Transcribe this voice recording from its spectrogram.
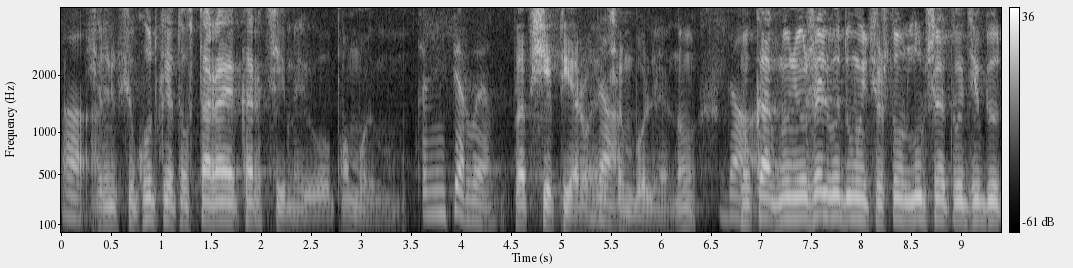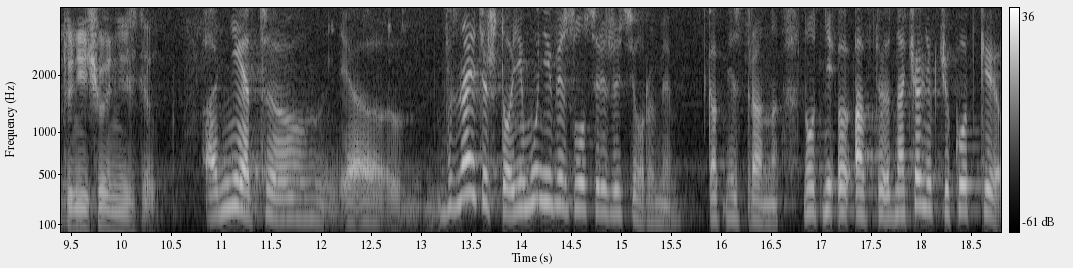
а, Начальник Чукотки – это вторая картина его, по-моему. Первая. Вообще первая, да. тем более. Ну, да. ну как, ну неужели вы думаете, что он лучше этого дебюта ничего не сделал? А, нет. Э, э, вы знаете что, ему не везло с режиссерами как ни странно. Ну, вот а, начальник Чукотки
